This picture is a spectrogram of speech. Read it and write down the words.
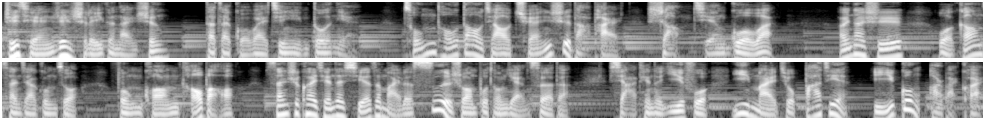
之前认识了一个男生，他在国外经营多年，从头到脚全是大牌，上千过万。而那时我刚参加工作，疯狂淘宝，三十块钱的鞋子买了四双不同颜色的，夏天的衣服一买就八件，一共二百块。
